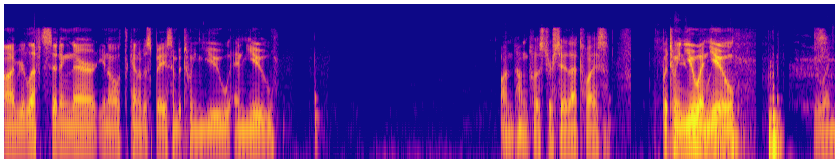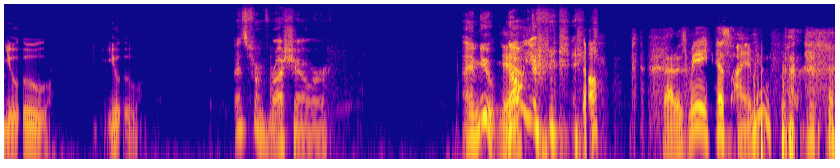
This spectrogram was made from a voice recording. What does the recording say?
um, you're left sitting there, you know, with kind of a space in between you and you. Fun tongue twister. Say that twice. Between you and you. You and you ooh. You ooh. That's from Rush Hour. I am you. Yeah. No, you. No. That is me. Yes, I am you.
